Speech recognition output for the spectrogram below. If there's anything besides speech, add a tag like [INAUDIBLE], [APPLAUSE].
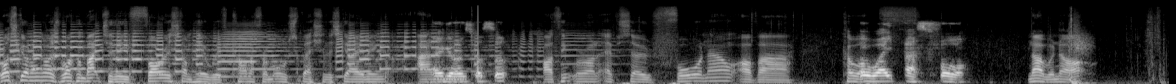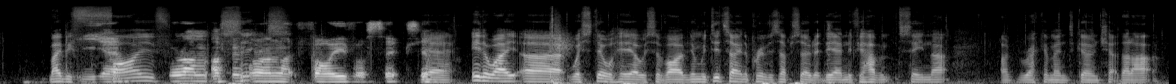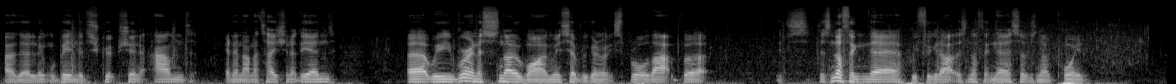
What's going on guys? Welcome back to the Forest. I'm here with Connor from All Specialist Gaming. And Hey guys, what's up? I think we're on episode 4 now of our co-op. We're way past four. No, we're not. Maybe Yeah. 5? We're on. I Six? think we're on like five or six. Yeah. Yeah. Either way, uh, we're still here. We survived. And we did say in the previous episode at the end, if you haven't seen that, I'd recommend to go and check that out. Uh, the link will be in the description and in an annotation at the end. Uh, we were in a snow mine. We said we are going to explore that, but it's there's nothing there. We figured out there's nothing there, so there's no point.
